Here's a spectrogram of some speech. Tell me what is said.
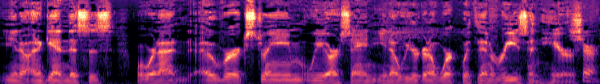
you know, and again, this is where we're not over extreme. We are saying, you know, we're going to work within reason here Sure.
